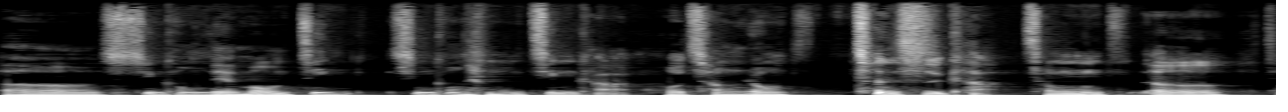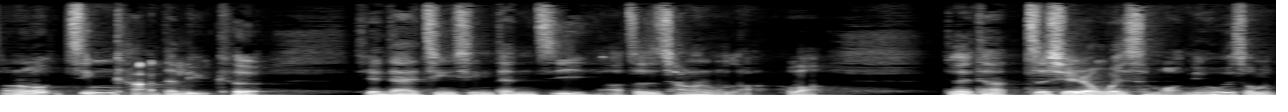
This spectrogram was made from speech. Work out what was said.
呃星空联盟金星空联盟金卡或长荣 正时卡长荣呃长荣金卡的旅客现在进行登机啊，这是长荣了，好不好？对，那这些人为什么？你为什么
